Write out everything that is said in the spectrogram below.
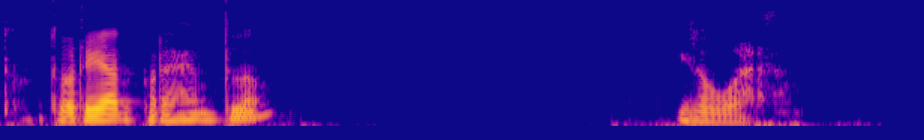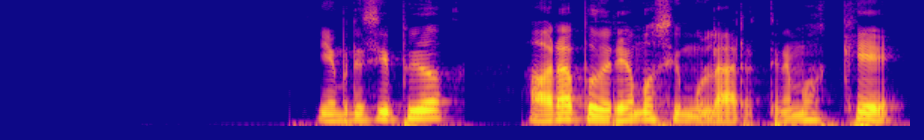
tutorial, por ejemplo. Y lo guardo. Y en principio ahora podríamos simular. Tenemos que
